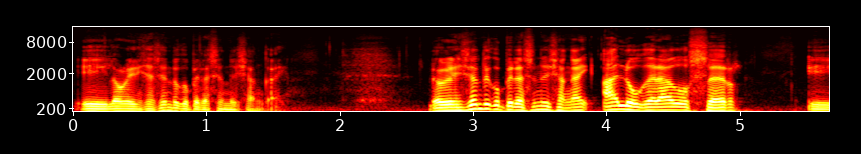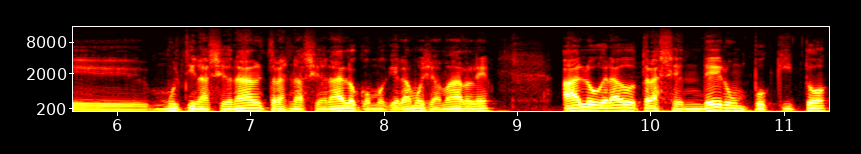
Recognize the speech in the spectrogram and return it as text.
eh, la Organización de Cooperación de Shanghái. La Organización de Cooperación de Shanghái ha logrado ser eh, multinacional, transnacional o como queramos llamarle, ha logrado trascender un poquito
